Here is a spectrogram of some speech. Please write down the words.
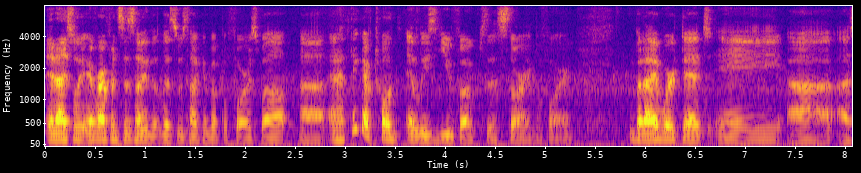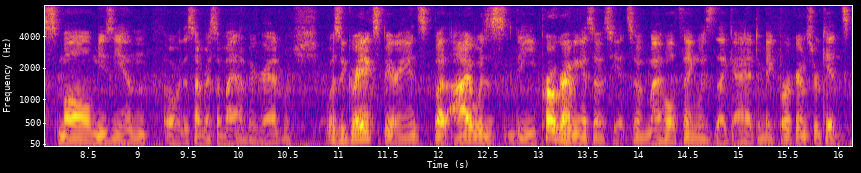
It actually it references something that Lis was talking about before as well, uh, and I think I've told at least you folks this story before. But I worked at a uh, a small museum over the summers of my undergrad, which was a great experience. But I was the programming associate, so my whole thing was like I had to make programs for kids,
